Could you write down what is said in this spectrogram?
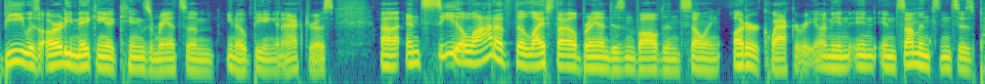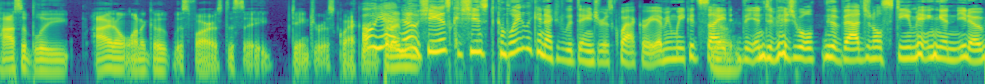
b was already making a king's ransom you know being an actress uh, and c a lot of the lifestyle brand is involved in selling utter quackery i mean in in some instances possibly i don't want to go as far as to say dangerous quackery Oh yeah, but I no, mean, she is. She's completely connected with dangerous quackery. I mean, we could cite the individual, the vaginal steaming, and you know,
